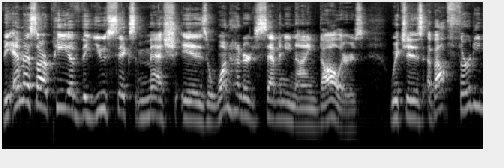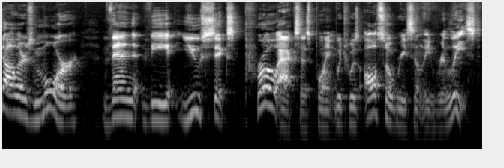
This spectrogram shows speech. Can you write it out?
The MSRP of the U6 mesh is $179, which is about $30 more than the U6 Pro access point, which was also recently released.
